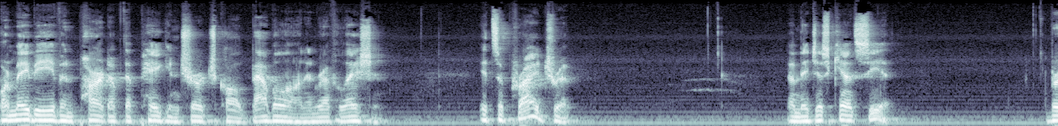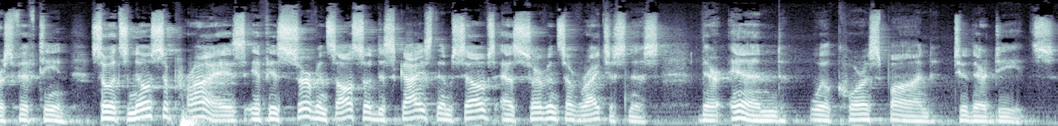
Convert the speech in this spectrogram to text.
or maybe even part of the pagan church called Babylon in Revelation. It's a pride trip, and they just can't see it. Verse 15 So it's no surprise if his servants also disguise themselves as servants of righteousness, their end will correspond to their deeds.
